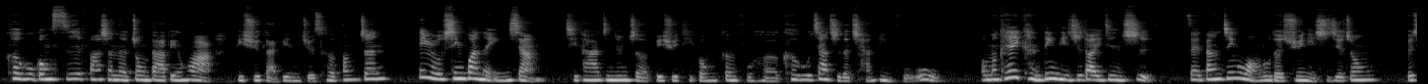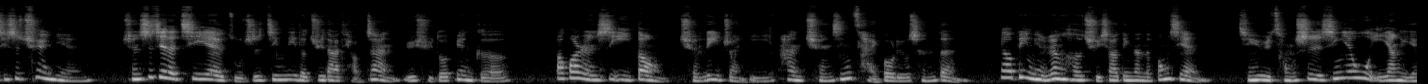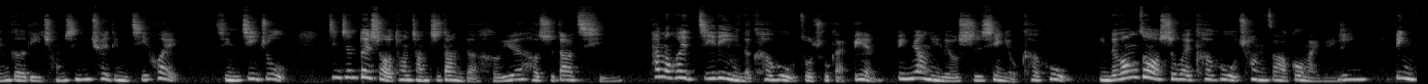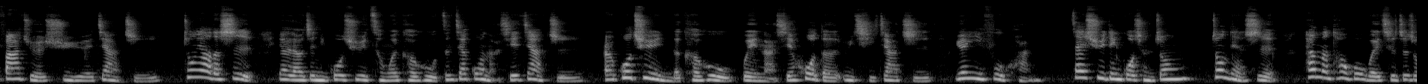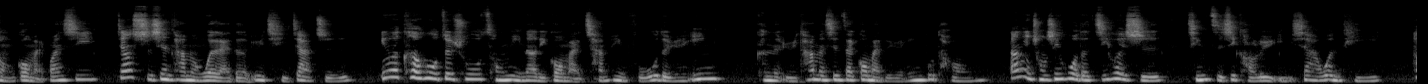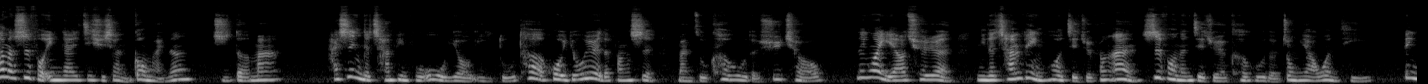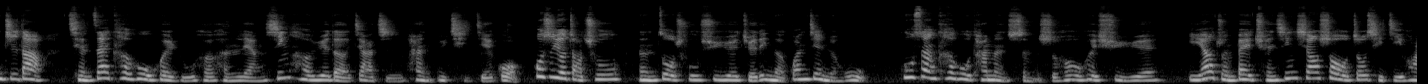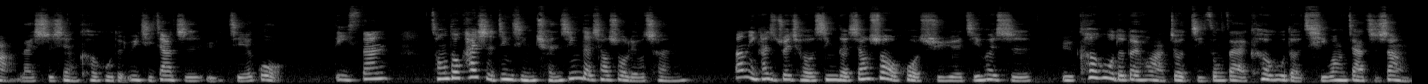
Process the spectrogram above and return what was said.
客户公司发生了重大变化，必须改变决策方针，例如新冠的影响；其他竞争者必须提供更符合客户价值的产品服务。我们可以肯定地知道一件事。在当今网络的虚拟世界中，尤其是去年，全世界的企业组织经历了巨大挑战与许多变革，包括人事异动、权力转移和全新采购流程等。要避免任何取消订单的风险，请与从事新业务一样严格地重新确定机会。请记住，竞争对手通常知道你的合约何时到期，他们会激励你的客户做出改变，并让你流失现有客户。你的工作是为客户创造购买原因，并发掘续约价值。重要的是要了解你过去曾为客户增加过哪些价值，而过去你的客户为哪些获得预期价值愿意付款。在续订过程中，重点是他们透过维持这种购买关系，将实现他们未来的预期价值。因为客户最初从你那里购买产品服务的原因，可能与他们现在购买的原因不同。当你重新获得机会时，请仔细考虑以下问题：他们是否应该继续向你购买呢？值得吗？还是你的产品服务有以独特或优越的方式满足客户的需求？另外，也要确认你的产品或解决方案是否能解决客户的重要问题，并知道潜在客户会如何衡量新合约的价值和预期结果，或是有找出能做出续约决定的关键人物，估算客户他们什么时候会续约。也要准备全新销售周期计划，来实现客户的预期价值与结果。第三，从头开始进行全新的销售流程。当你开始追求新的销售或续约机会时，与客户的对话就集中在客户的期望价值上。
